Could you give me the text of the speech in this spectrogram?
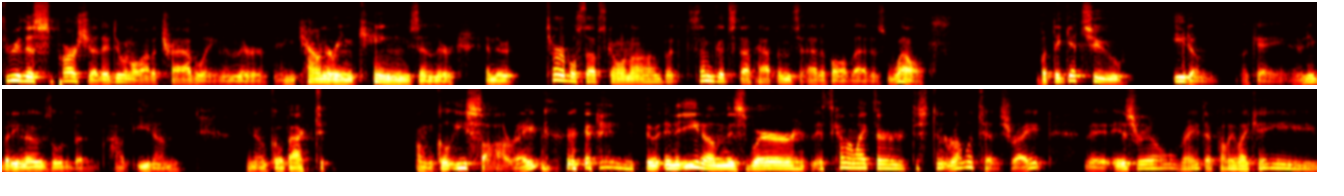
through this parsha, they're doing a lot of traveling and they're encountering kings and they're and they're terrible stuff's going on, but some good stuff happens out of all that as well. But they get to Edom. Okay, if anybody knows a little bit about Edom, you know, go back to Uncle Esau, right? in Edom is where it's kind of like they're distant relatives, right? The Israel, right? They're probably like, hey,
